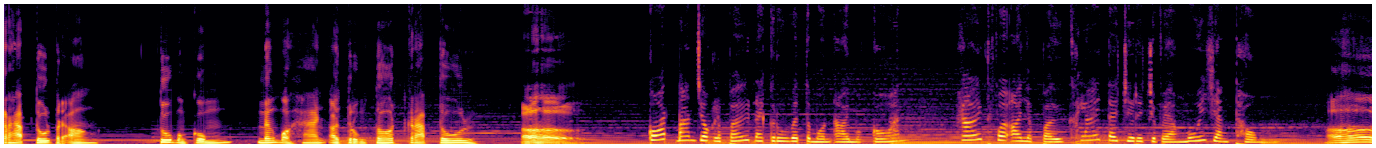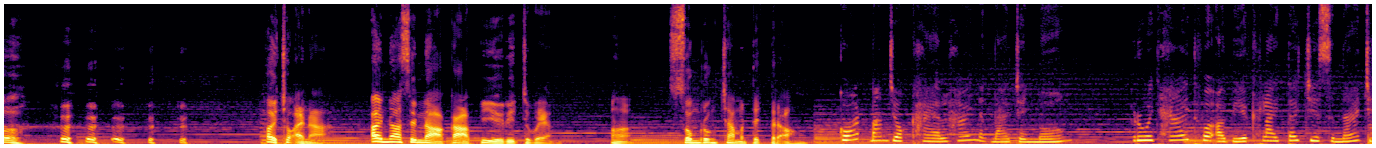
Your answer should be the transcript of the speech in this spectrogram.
ក្រាបទូលព្រះអង្គទូលបង្គំនឹងបង្ហាញឲ្យទ្រង់តតក្រាបទូល អឺ គាត់បានយកលពៅដែលគ្រូវេទមន្តឲ្យមកគាត់ហើយធ្វើឲ្យលពៅคล้ายទៅជារាជវាំងមួយយ៉ាងធំ អឺ ហើយចុះឯណាឯណាសេនាការពាររាជវាំង អឺសូមរងចាំបន្តិចព្រះអង្គ គាត់បានយកខែលហើយនឹងដាវចេញមក រួចហើយធ្វើឲ្យវាคล้ายទៅជាសេនាជា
